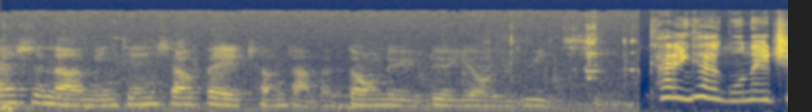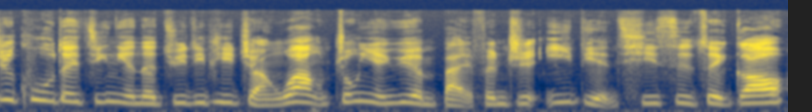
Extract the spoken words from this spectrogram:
但是呢，民间消费成长的动力略优于预期。看一看国内智库对今年的 GDP 展望，中研院百分之一点七四最高，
